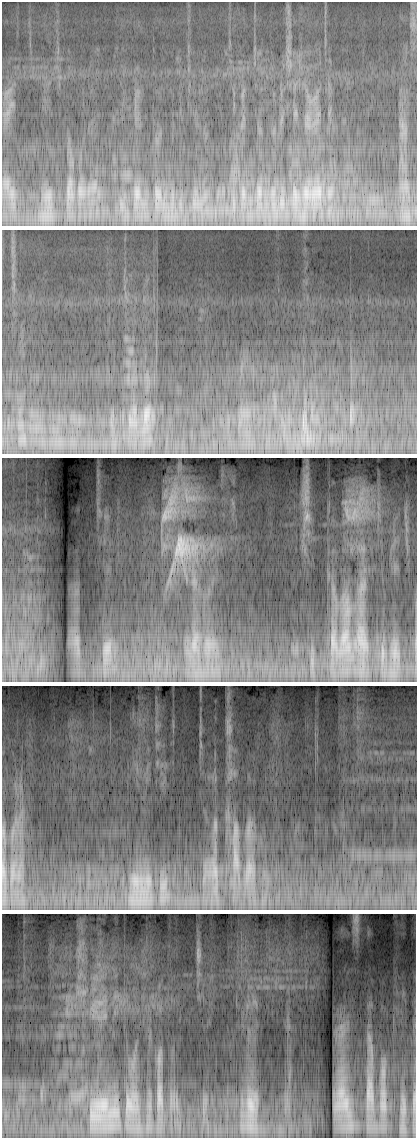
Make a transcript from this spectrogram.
Guys veg pakora chicken tandoori ছিল। চিকেন তন্দুরি শেষ হয়ে গেছে। আসছে। তো চলো, একটু পরে হচ্ছে, এটা হয়েছে শিক কাবাব আর হচ্ছে ভেজ পকোড়া। নিয়ে নিচ্ছি। চলো খাব এখন। খেয়ে নিই তোমার সাথে কথা হচ্ছে। ঠিক আছে? গাইজ তারপর খেতে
